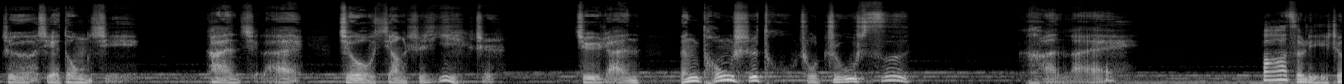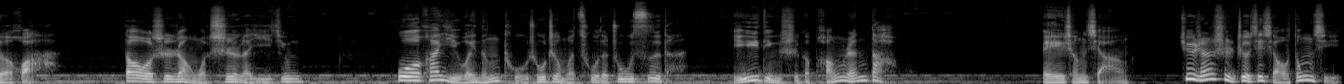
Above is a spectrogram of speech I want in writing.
这些东西看起来就像是一只，居然能同时吐出蛛丝，看来八子里这话。倒是让我吃了一惊，我还以为能吐出这么粗的蛛丝的，一定是个庞然大物。没成想，居然是这些小东西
